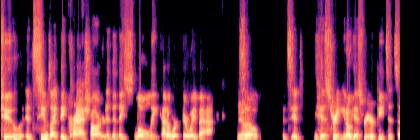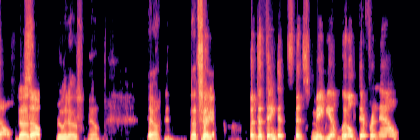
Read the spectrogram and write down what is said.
two it seems like they crash hard and then they slowly kind of work their way back yeah. so it's it's history you know history repeats itself it does so really does yeah yeah, that's but, it. But the thing that's that's maybe a little different now,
